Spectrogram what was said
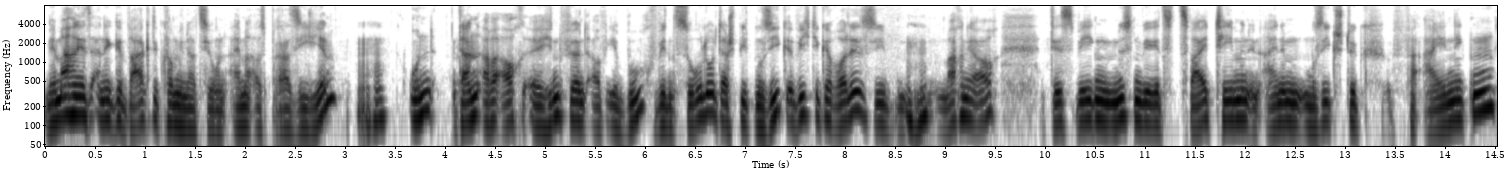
Wir machen jetzt eine gewagte Kombination. Einmal aus Brasilien mhm. und dann aber auch äh, hinführend auf Ihr Buch Wind Solo. Da spielt Musik eine wichtige Rolle. Sie mhm. machen ja auch. Deswegen müssen wir jetzt zwei Themen in einem Musikstück vereinigen.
